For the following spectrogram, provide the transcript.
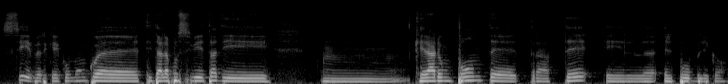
Sì, perché comunque ti dà la possibilità di mm, creare un ponte tra te e il, e il pubblico,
